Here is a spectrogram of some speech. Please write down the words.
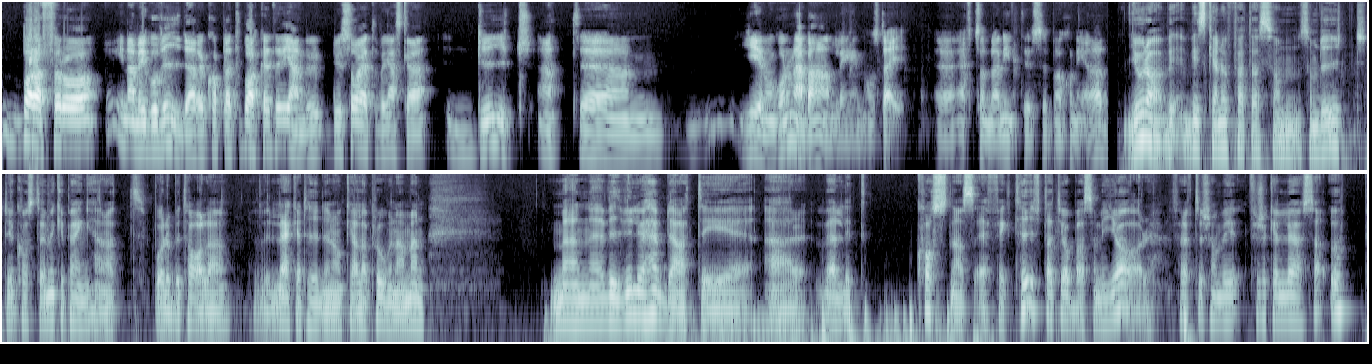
bara för att innan vi går vidare koppla tillbaka till det igen. Du, du sa att det var ganska dyrt att um, genomgå den här behandlingen hos dig uh, eftersom den inte är subventionerad. Jo då, visst kan uppfattas som, som dyrt. Det kostar mycket pengar att både betala läkartiden och alla proverna. Men, men eh, vi vill ju hävda att det är väldigt kostnadseffektivt att jobba som vi gör. För eftersom vi försöker lösa upp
